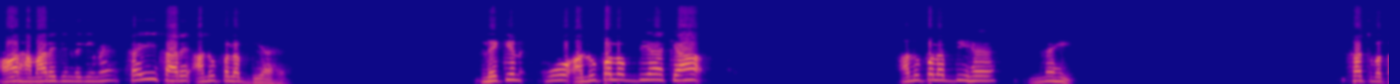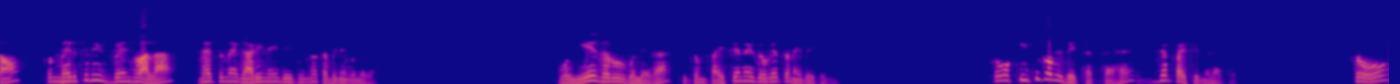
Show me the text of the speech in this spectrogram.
और हमारे ज़िंदगी में कई सारे अनुपलब्धियाँ है। लेकिन वो अनुपलब्धियाँ क्या? अनुपलब्धि है? नहीं। सच बताऊँ तो मेर्सिडीज बेंच वाला, मैं तुम्हें गाड़ी नहीं बेचूँगा, कभी नहीं बोलेगा। वो ये ज़रूर बोलेगा कि तुम पैसे नहीं दोगे तो नहीं बेचेंगे। तो वो किसी को भी बेच सकता है, जब पैसे मिला तो। तो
